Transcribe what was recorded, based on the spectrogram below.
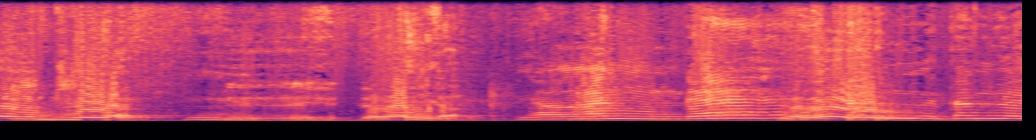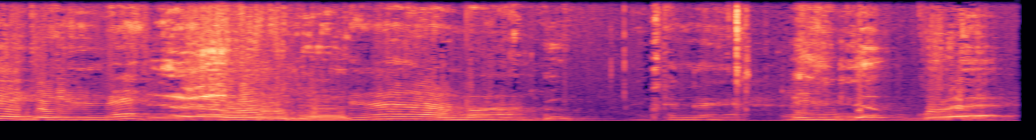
오늘 누가 영화니까 영화인데, 영화는- 딴 거에 드리는데, 영화는 영화는 뭐, 어떤 거야? 미스터 고에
